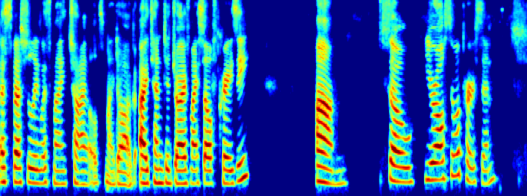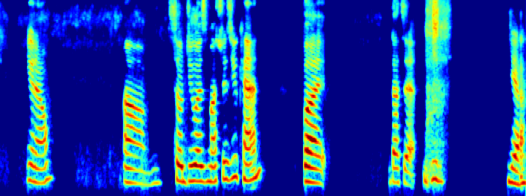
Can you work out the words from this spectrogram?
especially with my child my dog i tend to drive myself crazy um so you're also a person you know um so do as much as you can but that's it Yeah.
